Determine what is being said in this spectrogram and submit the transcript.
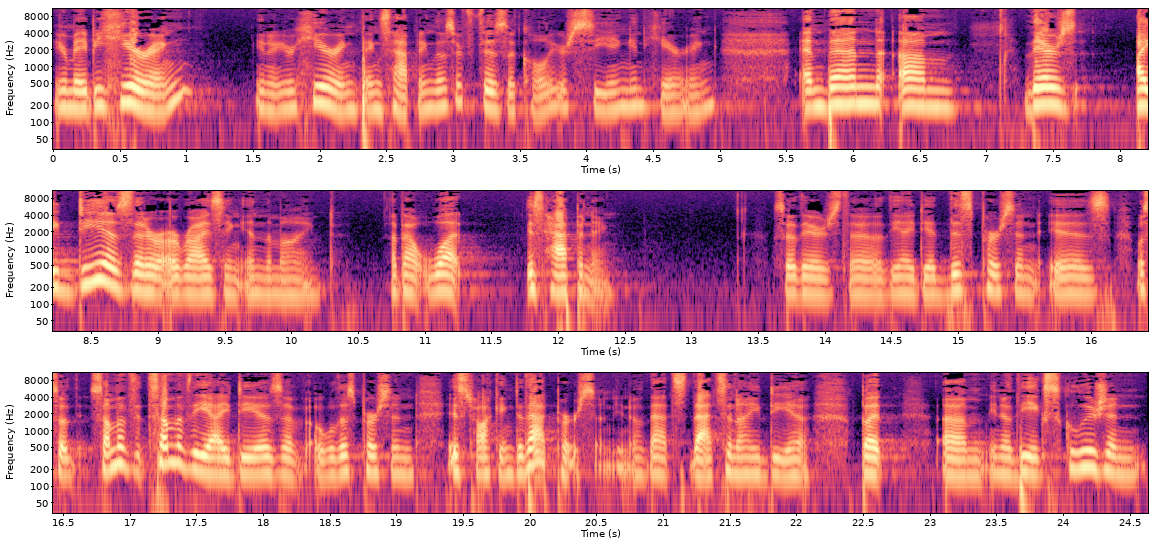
you're maybe hearing, you know, you're hearing things happening. Those are physical. You're seeing and hearing. And then um, there's ideas that are arising in the mind about what is happening. So there's the, the idea this person is well. So some of the, some of the ideas of oh, well this person is talking to that person. You know that's that's an idea, but um, you know the exclusion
